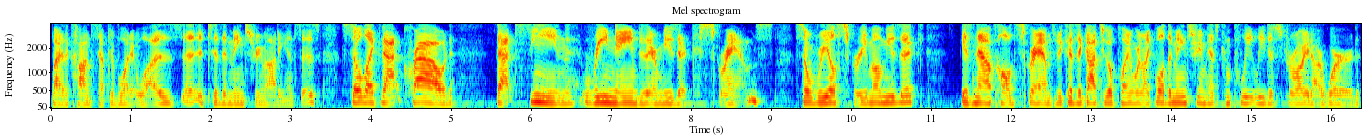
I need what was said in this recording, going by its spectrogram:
by the concept of what it was uh, to the mainstream audiences so like that crowd that scene renamed their music Scrams. So real screamo music is now called Scrams because it got to a point where like, well, the mainstream has completely destroyed our word.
